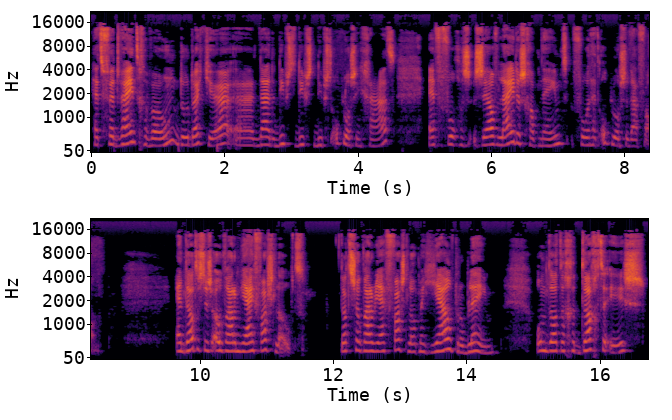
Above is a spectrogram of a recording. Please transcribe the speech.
het verdwijnt gewoon doordat je uh, naar de diepste, diepste, diepste oplossing gaat. En vervolgens zelf leiderschap neemt voor het oplossen daarvan. En dat is dus ook waarom jij vastloopt. Dat is ook waarom jij vastloopt met jouw probleem. Omdat de gedachte is:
